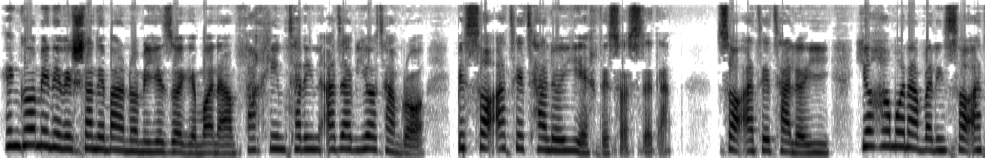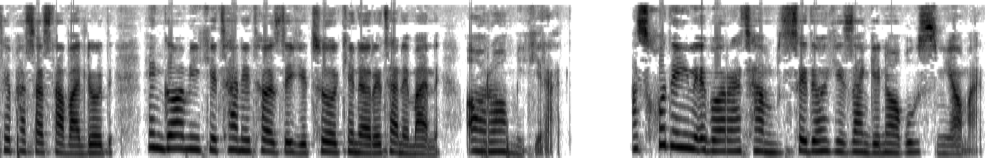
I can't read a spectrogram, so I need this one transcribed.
هنگام نوشتن برنامه زایمانم فخیمترین ادبیاتم را به ساعت طلایی اختصاص دادم. ساعت طلایی یا همان اولین ساعت پس از تولد هنگامی که تن تازه تو کنار تن من آرام می‌گیرد. از خود این عبارت هم صدای زنگ ناقوس می آمد.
